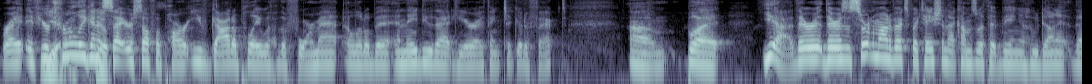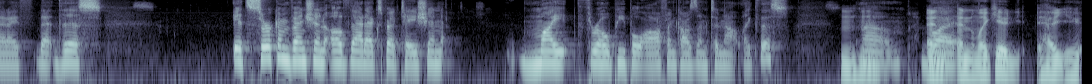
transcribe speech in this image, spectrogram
right? If you're Yeah, truly going to yep. set yourself apart, you've got to play with the format a little bit, and they do that here, I think, to good effect. Um, but yeah, there there is a certain amount of expectation that comes with it being a whodunit that I that this its circumvention of that expectation might throw people off and cause them to not like this. Um, but and and like you how you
